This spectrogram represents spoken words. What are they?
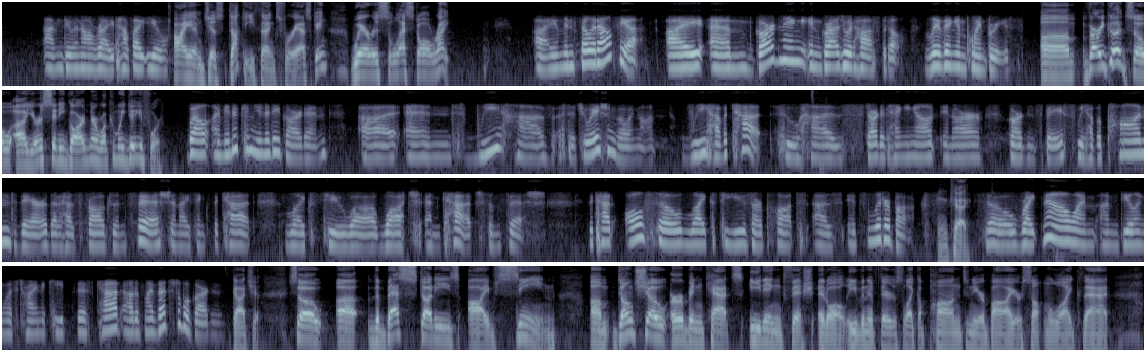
I'm doing all right. How about you? I am just ducky, thanks for asking. Where is Celeste all right? I am in Philadelphia. I am gardening in Graduate Hospital, living in Point Breeze. Um, very good. So uh, you're a city gardener. What can we do you for? Well, I'm in a community garden, uh, and we have a situation going on. We have a cat who has started hanging out in our garden space. We have a pond there that has frogs and fish, and I think the cat likes to uh, watch and catch some fish. The cat also likes to use our plots as its litter box. Okay. So right now I'm I'm dealing with trying to keep this cat out of my vegetable garden. Gotcha. So uh, the best studies I've seen um, don't show urban cats eating fish at all, even if there's like a pond nearby or something like that.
